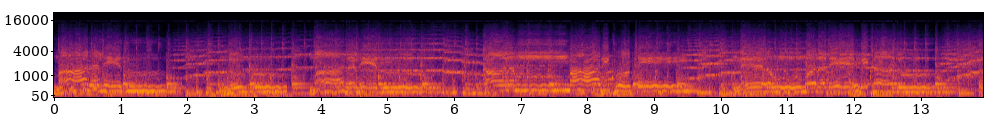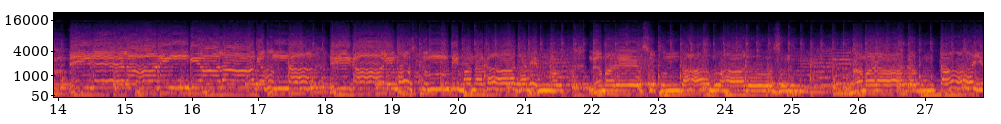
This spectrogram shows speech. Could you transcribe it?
మారలేదు. నువ్వు మారలేదు. కాలం మారిపోతే నేరం మనదేవి కాదు. ఈ నేల నెమరేసుకుందాము ఆ రోజులు. భ్రమలాగా ఉంటాయి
